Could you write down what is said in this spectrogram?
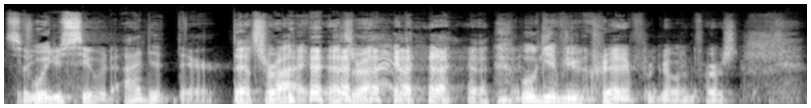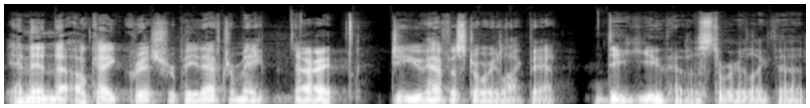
So you see what I did there. That's right. That's right. we'll give you credit for going first. And then, uh, okay, Chris, repeat after me. All right. Do you have a story like that? Do you have a story like that?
